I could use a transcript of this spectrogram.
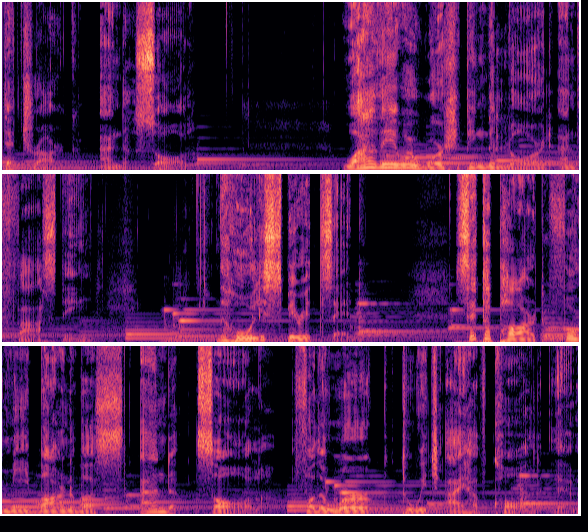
Tetrarch, and Saul. While they were worshiping the Lord and fasting, the Holy Spirit said, Set apart for me Barnabas and Saul for the work to which I have called them.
